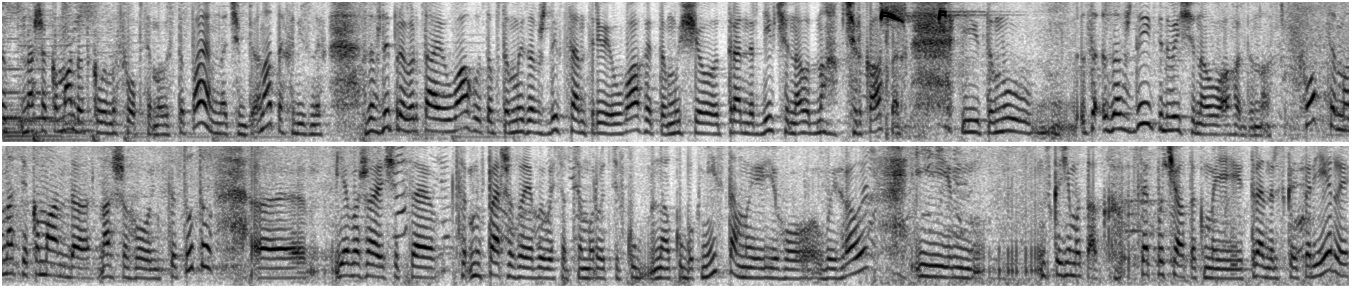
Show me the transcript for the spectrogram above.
Ми, наша команда, коли ми з хлопцями виступаємо на чемпіонатах різних, завжди привертає увагу. Тобто ми завжди в центрі уваги, тому що тренер дівчина одна в Черкасах, і тому завжди підвищена увага до нас. З хлопцями у нас є команда нашого інституту. Е, я вважаю, що це, це ми вперше заявилися в цьому році в куб, на Кубок міста. Ми його виграли. І ну, скажімо так, це початок моєї тренерської кар'єри.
